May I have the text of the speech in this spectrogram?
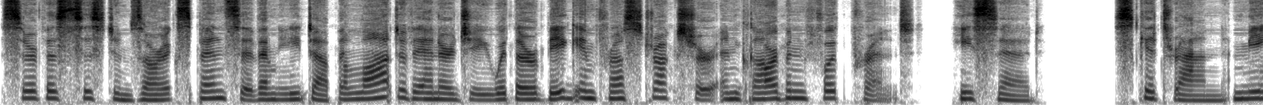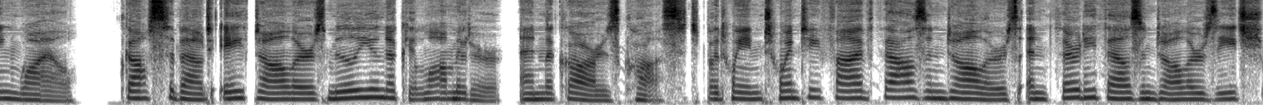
Surface systems are expensive and eat up a lot of energy with their big infrastructure and carbon footprint, he said. Skytran, meanwhile, costs about $8 million a kilometer, and the cars cost between $25,000 and $30,000 each.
